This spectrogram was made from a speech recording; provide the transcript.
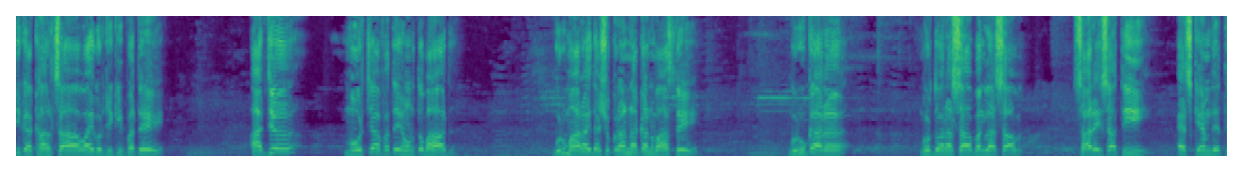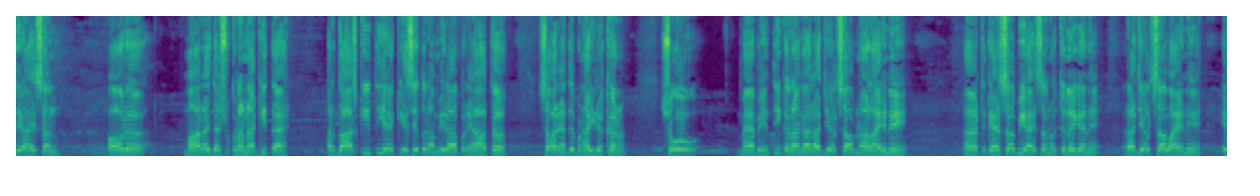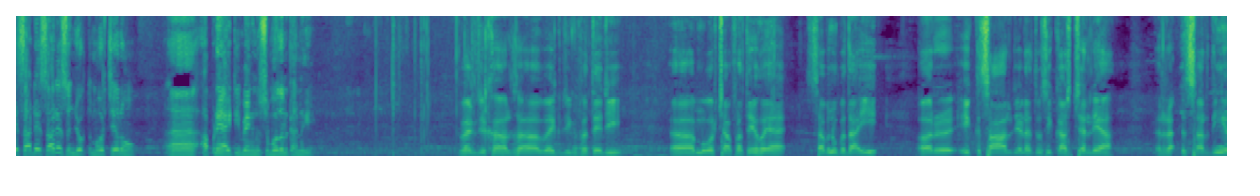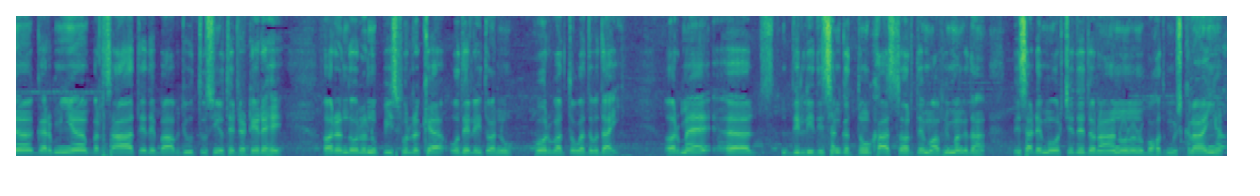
ਜੀ ਕਾ ਖਾਲਸਾ, ਵਾਹਿਗੁਰੂ ਜੀ ਕੀ ਫਤਿਹ। ਅੱਜ ਮੋਰਚਾ ਫਤਿਹ ਹੋਣ ਤੋਂ ਬਾਅਦ ਗੁਰੂ ਮਹਾਰਾਜ ਦਾ ਸ਼ੁਕਰਾਨਾ ਕਰਨ ਵਾਸਤੇ ਗੁਰੂ ਘਰ ਗੁਰਦੁਆਰਾ ਸਾਹਿਬ, ਬੰਗਲਾ ਸਾਹਿਬ ਸਾਰੇ ਸਾਥੀ ਐਸਕੇਐਮ ਦੇ ਇੱਥੇ ਆਏ ਸਨ ਔਰ ਮਹਾਰਾਜ ਦਾ ਸ਼ੁਕਰਾਨਾ ਕੀਤਾ ਅਰਦਾਸ ਕੀਤੀ ਹੈ ਕਿ ਇਸੇ ਤਰ੍ਹਾਂ ਮੇਰਾ ਭਰਿਆ ਹੱਥ ਸਾਰਿਆਂ ਤੇ ਬਣਾਈ ਰੱਖਣ। ਸੋ ਮੈਂ ਬੇਨਤੀ ਕਰਾਂਗਾ ਰਾਜੇਵਾਲ ਸਾਹਿਬ ਨਾਲ ਆਏ ਨੇ ਟਕੈਤ ਸਾਹਿਬ ਵੀ ਆਏ ਸਨ ਉਹ ਚਲੇ ਗਏ ਨੇ। ਰਾਜੇਵਾਲ ਸਾਹਿਬ ਆਏ ਨੇ। ਇਹ ਸਾਡੇ ਸਾਰੇ ਸੰਯੁਕਤ ਮੋਰਚੇ ਵੱਲੋਂ ਅ, ਆਪਣੇ ਆਈਟੀ ਵਿੰਗ ਨੂੰ ਸੰਬੋਧਨ ਕਰਨਗੇ। ਵਾਹਿਗੁਰੂ ਜੀ ਖਾਲਸਾ ਵਾਹਿਗੁਰੂ ਜੀ ਫਤਿਹ ਜੀ। ਮੋਰਚਾ ਫਤਿਹ ਹੋਇਆ ਸਭ ਨੂੰ ਵਧਾਈ। ਔਰ ਇੱਕ ਸਾਲ ਜਿਹੜਾ ਤੁਸੀਂ ਕਸ਼ਟ ਝੱਲਿਆ ਰ- ਸਰਦੀਆਂ ਗਰਮੀਆਂ ਬਰਸਾਤ ਇਹਦੇ ਬਾਵਜੂਦ ਤੁਸੀਂ ਉੱਥੇ ਡਟੇ ਰਹੇ। ਔਰ ਅੰਦੋਲਨ ਨੂੰ ਪੀਸਫੁਲ ਰੱਖਿਆ ਉਹਦੇ ਲਈ ਤੁਹਾਨੂੰ ਹੋਰ ਵੱਧ ਤੋਂ ਵੱਧ ਵਧਾਈ। ਔਰ ਮੈਂ ਦਿੱਲੀ ਦੀ ਸੰਗਤ ਤੋਂ ਖਾਸ ਤੌਰ ਤੇ ਮਾਫੀ ਮੰਗਦਾ ਵੀ ਸਾਡੇ ਮੋਰਚੇ ਦੇ ਦੌਰਾਨ ਉਹਨਾਂ ਨੂੰ ਬਹੁਤ ਮੁਸ਼ਕਲਾਂ ਆਈਆਂ।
